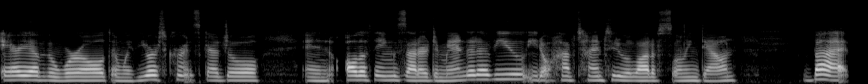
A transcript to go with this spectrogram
area of the world and with your current schedule and all the things that are demanded of you, you don't have time to do a lot of slowing down. But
